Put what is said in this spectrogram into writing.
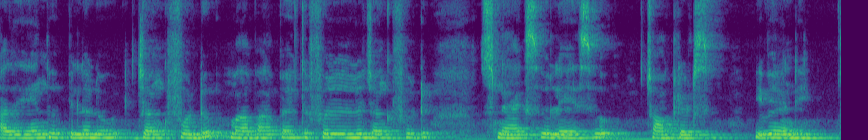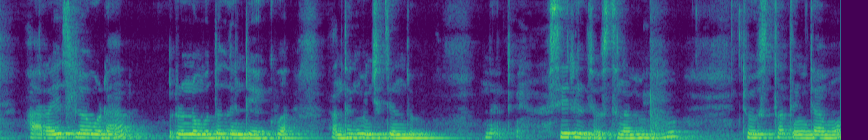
అది ఏందో పిల్లలు జంక్ ఫుడ్ మా పాప అయితే full junk food snacks Lay's chocolates ఇవే అండి ఆ రైస్లో కూడా రెండు ముద్దలు తింటే ఎక్కువ. అంతకు మించి తిందు. సీరియల్ చూస్తున్నాం మేము. చూస్తా తింటాము.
